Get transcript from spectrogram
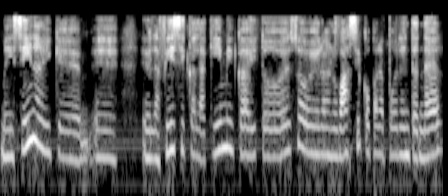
medicina y que eh, eh, la física, la química y todo eso era lo básico para poder entender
